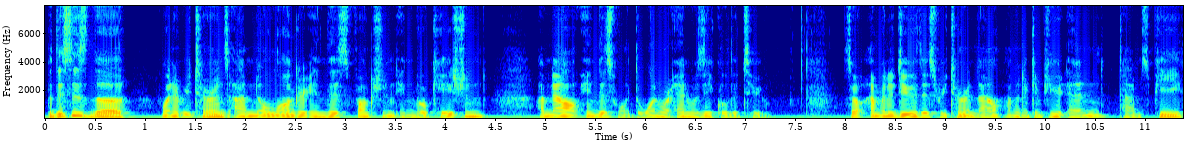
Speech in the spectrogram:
but this is the, when it returns, I'm no longer in this function invocation. I'm now in this one, the one where n was equal to 2. So I'm going to do this return now. I'm going to compute n times p,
